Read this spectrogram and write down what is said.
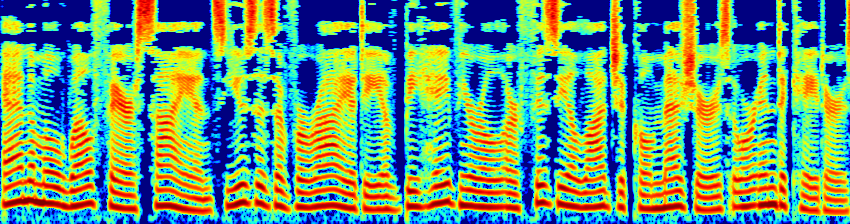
Animal welfare science uses a variety of behavioral or physiological measures or indicators.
